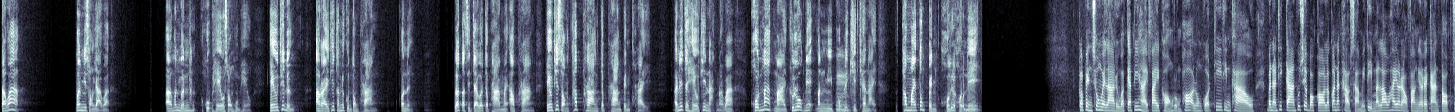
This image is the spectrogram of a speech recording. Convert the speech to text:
แต่ว่ามันมีสองอย่างว่าอ่ามันเหมือนหุบเหวสองหุบเหว เหวที่หนึ่งอะไรที่ทำให้คุณต้องพรางข้อหนึ่งแล้วตัดสินใจว่าจะพรางไหมอ้าวพราง เหวที่สองถ้าพรางจะพรางเป็นใคร อันนี้จะเหวที่หนักหน่อยว่า คนมากมายคือโลกนี้มันมีผมอืมลิขิตแค่ไหนทำไมต้องเป็นคนเลือกคนคนนี้นี้ ก็เป็นช่วงเวลาหรือว่าแกลบที่หายไปของหลวงพ่ออลงกฎที่ทีมข่าว บรรณาธิการผู้ช่วยบกแล้วก็นักข่าวสามมิติมาเล่าให้เราฟังในรายการตอบโจ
